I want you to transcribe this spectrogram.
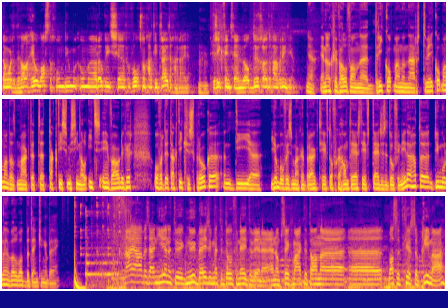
Dan wordt het wel heel lastig om, Dumo- om eh, Roglic eh, vervolgens nog uit die trui te gaan rijden. Dus ik vind hem wel de grote favoriet. ja. Ja, in elk geval van eh, drie kopmannen naar twee kopmannen. Dat maakt het eh, tactisch misschien al iets eenvoudiger. Over de tactiek gesproken, die eh, Jumbo-Visma gebruikt heeft of gehanteerd heeft tijdens de Dauphiné, daar had Dumoulin wel wat bedenkingen bij. Nou ja, we zijn hier natuurlijk nu bezig met de Dauphiné te winnen. En op zich maakt het dan, eh, eh, was het gisteren prima.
